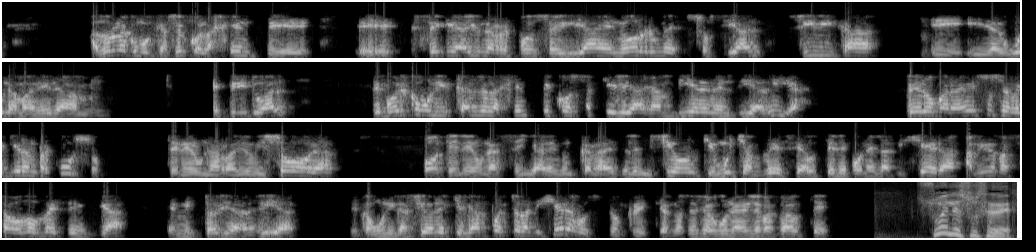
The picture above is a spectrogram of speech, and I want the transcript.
adoro la comunicación con la gente. Eh, sé que hay una responsabilidad enorme social, cívica y, de alguna manera mm, espiritual de poder comunicarle a la gente cosas que le hagan bien en el día a día. Pero para eso se requieren recursos. Tener una radioemisora o tener una señal en un canal de televisión que muchas veces a usted le ponen la tijera. A mí me ha pasado dos veces ya en mi historia de vida de comunicaciones que me han puesto la tijera, pues, don Cristian. No sé si alguna vez le ha pasado a usted. Suele suceder.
